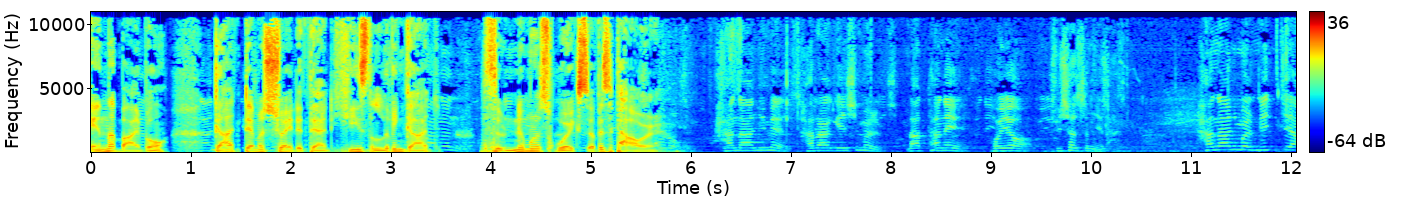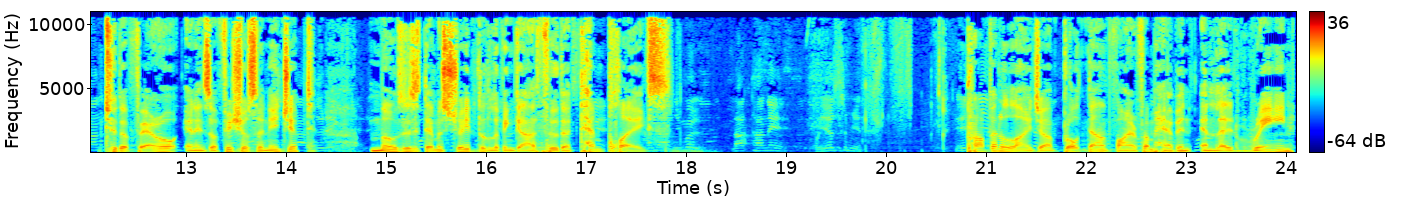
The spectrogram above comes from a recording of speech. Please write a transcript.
in the Bible, God demonstrated that He's the living God through numerous works of His power. To the Pharaoh and his officials in Egypt, Moses demonstrated the living God through the ten plagues. Prophet Elijah brought down fire from heaven and let it rain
